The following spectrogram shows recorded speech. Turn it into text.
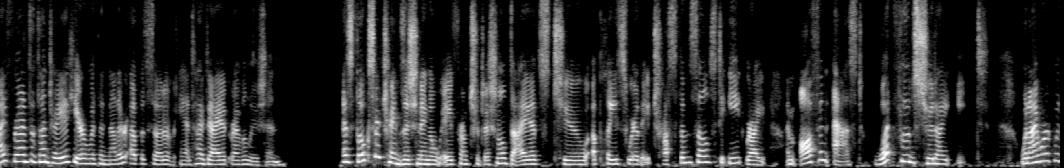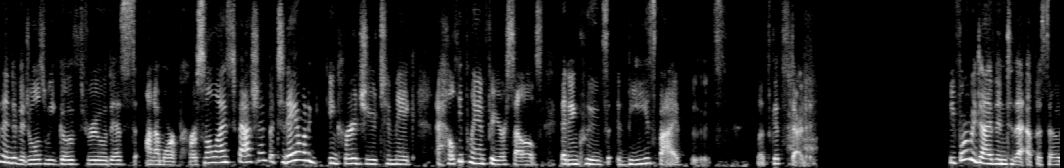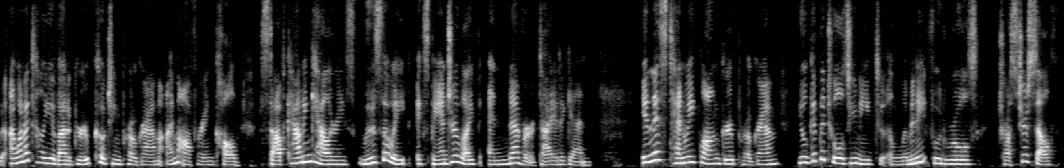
Hi, friends. It's Andrea here with another episode of Anti Diet Revolution. As folks are transitioning away from traditional diets to a place where they trust themselves to eat right, I'm often asked, What foods should I eat? When I work with individuals, we go through this on a more personalized fashion. But today, I want to encourage you to make a healthy plan for yourselves that includes these five foods. Let's get started. Before we dive into the episode, I want to tell you about a group coaching program I'm offering called Stop Counting Calories, Lose the Weight, Expand Your Life, and Never Diet Again. In this 10 week long group program, you'll get the tools you need to eliminate food rules, trust yourself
